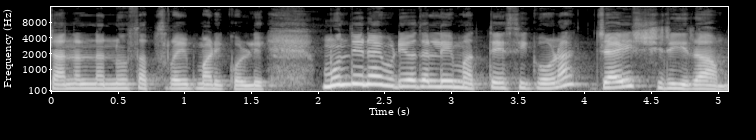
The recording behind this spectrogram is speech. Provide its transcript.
ಚಾನಲ್ನನ್ನು ಸಬ್ಸ್ಕ್ರೈಬ್ ಮಾಡಿಕೊಳ್ಳಿ. ಮುಂದಿನ ವಿಡಿಯೋದಲ್ಲಿ ಮತ್ತೆ ಸಿಗೋಣ. ಜೈ ಶ್ರೀರಾಮ್.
